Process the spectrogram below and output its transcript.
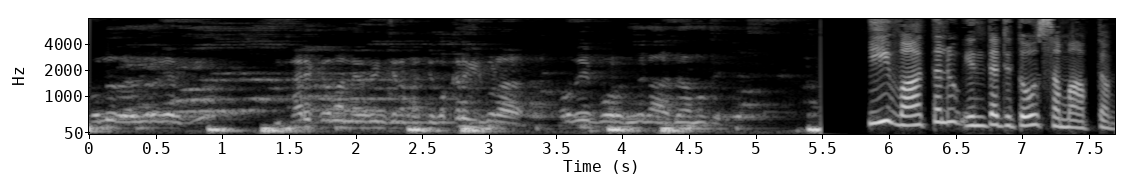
కొల్లు రవీంద్ర గారికి ఈ కార్యక్రమాన్ని నిర్వహించిన ప్రతి ఒక్కరికి కూడా హృదయపూర్వకంగా నా అభినందనలు తెలియజేస్తాను ఈ వార్తలు ఇంతటితో సమాప్తం.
